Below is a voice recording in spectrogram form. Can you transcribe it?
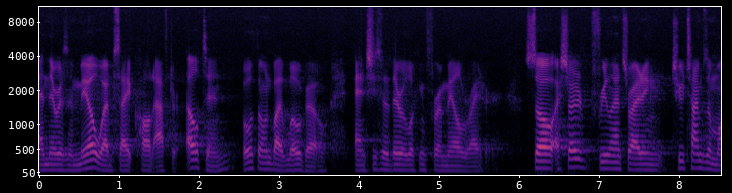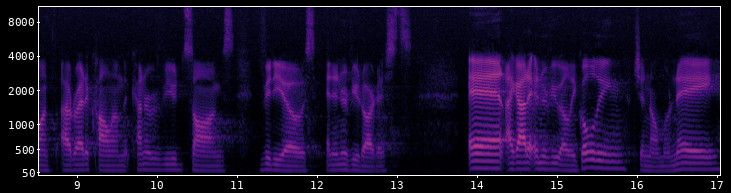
And there was a male website called After Elton, both owned by Logo. And she said they were looking for a male writer. So I started freelance writing two times a month. I would write a column that kind of reviewed songs, videos, and interviewed artists. And I got to interview Ellie Goulding, Janelle Monáe,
